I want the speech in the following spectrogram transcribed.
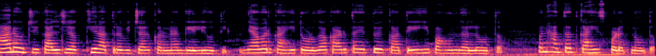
आरवची कालची अख्खी रात्र विचार करण्यात गेली होती. यावर काही तोडगा काढता येतोय का तेही पाहून झालं होतं. पण हातात काहीच पडत नव्हतं.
